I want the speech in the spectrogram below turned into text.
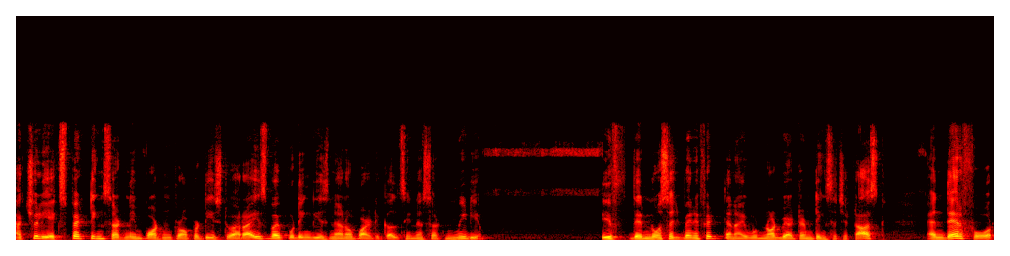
actually expecting certain important properties to arise by putting these nanoparticles in a certain medium. If there is no such benefit then I would not be attempting such a task and therefore,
